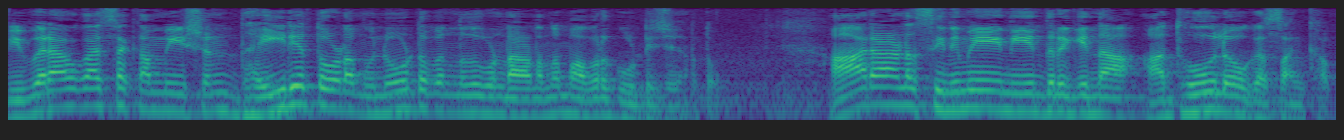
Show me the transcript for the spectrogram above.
വിവരാവകാശ കമ്മീഷൻ ധൈര്യത്തോടെ മുന്നോട്ട് വന്നതുകൊണ്ടാണെന്നും അവർ കൂട്ടിച്ചേർത്തു. ആരാണ് സിനിമയെ നിയന്ത്രിക്കുന്ന അധോലോക സംഘം?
